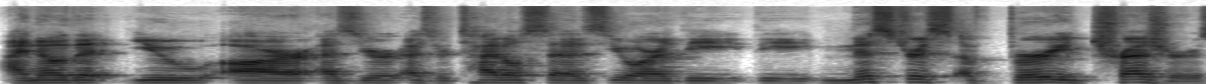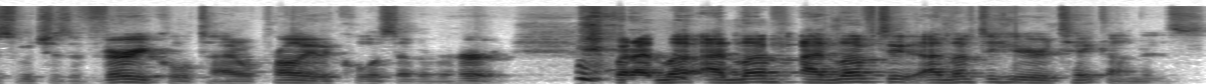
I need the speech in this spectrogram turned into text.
I know that you are, as your as your title says, you are the the mistress of buried treasures, which is a very cool title, probably the coolest I've ever heard. But I'd love, I'd love, I'd love to, I'd love to hear your take on this.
